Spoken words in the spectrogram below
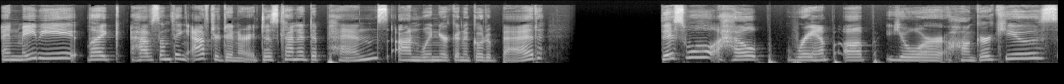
and maybe like have something after dinner. It just kind of depends on when you're going to go to bed. This will help ramp up your hunger cues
